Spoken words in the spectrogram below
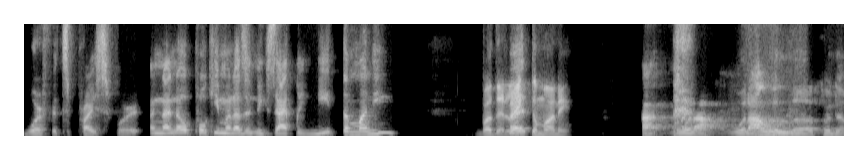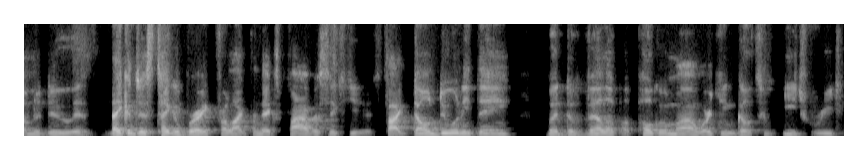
worth its price for it. And I know Pokemon doesn't exactly need the money. But they like the money. I, what I what I would love for them to do is they can just take a break for like the next five or six years. Like, don't do anything, but develop a Pokemon where you can go to each region.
